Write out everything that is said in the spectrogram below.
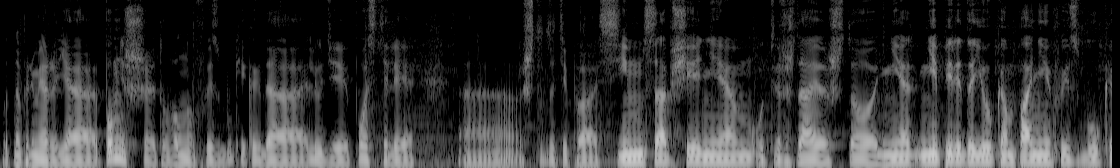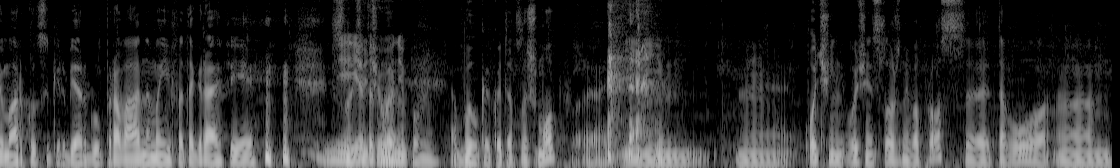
Вот, например, я... Помнишь эту волну в Фейсбуке, когда люди постили Э, что-то типа сим сообщением утверждаю, что не, не передаю компании Facebook и Марку Цукербергу права на мои фотографии. Не, я такого не помню. Был какой-то флешмоб, э, и очень-очень э, сложный вопрос того, эм,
